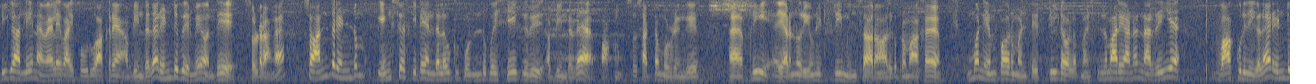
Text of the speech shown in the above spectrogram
பீகார்லேயே நான் வேலை வாய்ப்பை உருவாக்குறேன் அப்படின்றத ரெண்டு பேருமே வந்து சொல்கிறாங்க ஸோ அந்த ரெண்டும் யங்ஸ்டர்ஸ் கிட்டே எந்த அளவுக்கு கொண்டு போய் சேர்க்குது அப்படின்றத பார்க்கணும். ஸோ சட்டம் ஒழுங்கு ஃப்ரீ இரநூறு யூனிட் ஃப்ரீ மின்சாரம் அதுக்கப்புறமாக உமன் எம்பவர்மெண்ட்டு ஸ்கில் டெவலப்மெண்ட்ஸ் இந்த மாதிரியான நிறைய வாக்குறுதிகளை ரெண்டு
